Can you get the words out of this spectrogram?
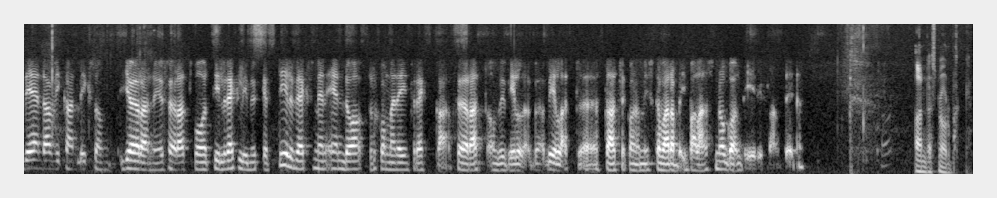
det enda vi kan liksom göra nu för att få tillräckligt mycket tillväxt, men ändå kommer det inte räcka för att om vi vill, vill att eh, statsekonomin ska vara i balans någon tid i framtiden. Anders Norrback.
